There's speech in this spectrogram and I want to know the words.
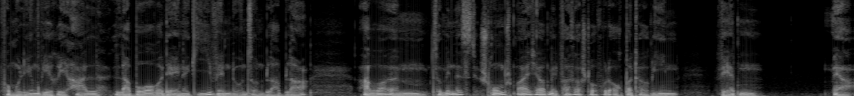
Formulierung wie Reallabore der Energiewende und so ein Blabla. Aber ähm, zumindest Stromspeicher mit Wasserstoff oder auch Batterien werden ja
